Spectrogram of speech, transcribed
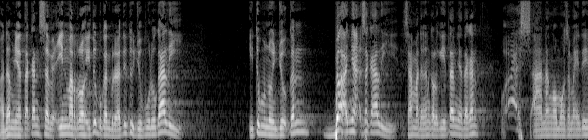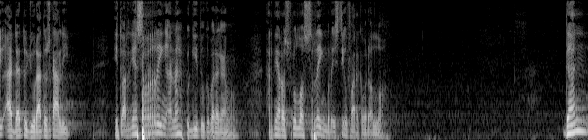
Ada menyatakan sab'in marroh itu bukan berarti 70 kali. Itu menunjukkan banyak sekali. Sama dengan kalau kita menyatakan, wah anak ngomong sama ini ada 700 kali. Itu artinya sering anak begitu kepada kamu. Artinya Rasulullah sering beristighfar kepada Allah. Dan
